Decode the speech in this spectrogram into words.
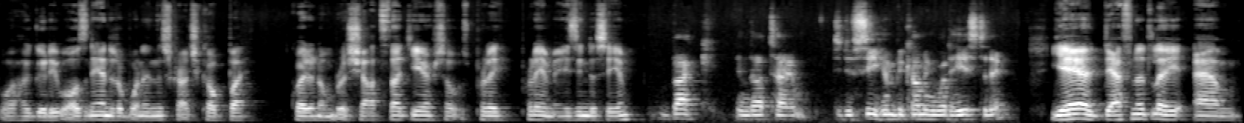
what how good he was, and he ended up winning the Scratch Cup by quite a number of shots that year. So it was pretty pretty amazing to see him. Back in that time, did you see him becoming what he is today? Yeah, definitely. Um,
